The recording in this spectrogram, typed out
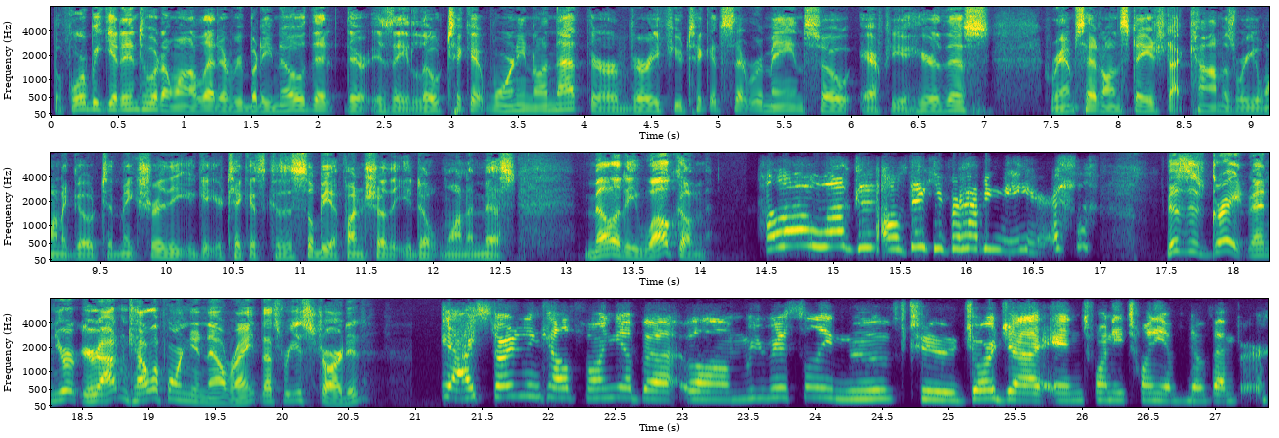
before we get into it, I want to let everybody know that there is a low ticket warning on that. There are very few tickets that remain. So after you hear this, ramsheadonstage.com is where you want to go to make sure that you get your tickets because this will be a fun show that you don't want to miss. Melody, welcome. Hello, welcome. Oh, thank you for having me here. this is great. And you're, you're out in California now, right? That's where you started. Yeah, I started in California, but um, we recently moved to Georgia in 2020 of November.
